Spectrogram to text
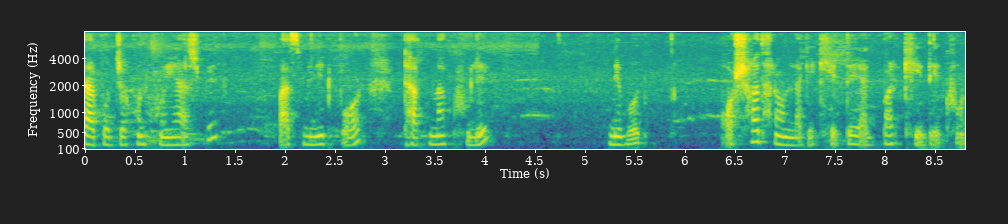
তারপর যখন হয়ে আসবে, পাঁচ মিনিট পর ঢাকনা খুলে নেব। অসাধারণ লাগে খেতে একবার খেয়ে দেখুন।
